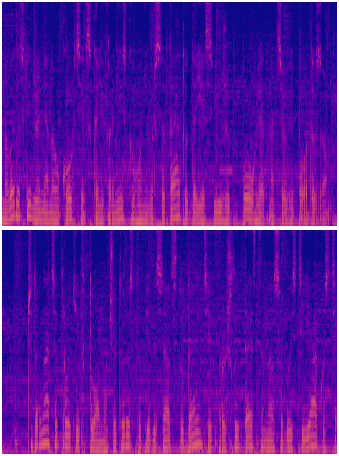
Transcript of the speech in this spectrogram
Нове дослідження науковців з Каліфорнійського університету дає свіжий погляд на цю гіпотезу. 14 років тому 450 студентів пройшли тести на особисті якості,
